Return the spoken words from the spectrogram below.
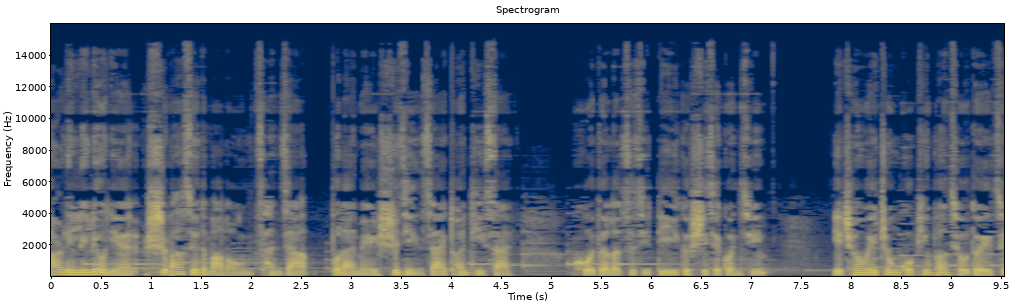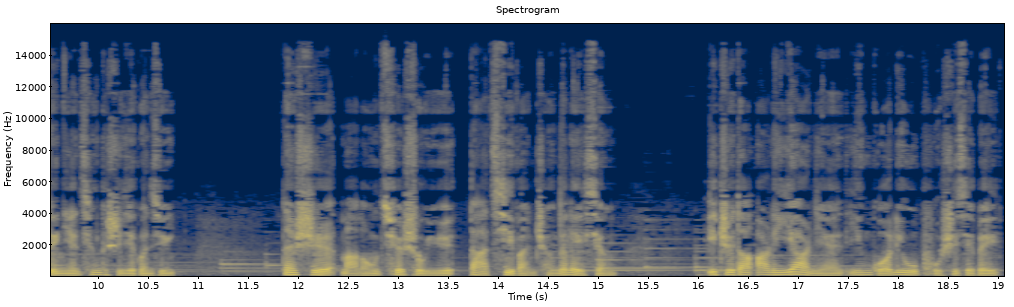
二零零六年，十八岁的马龙参加不来梅世锦赛团体赛，获得了自己第一个世界冠军，也成为中国乒乓球队最年轻的世界冠军。但是，马龙却属于大器晚成的类型。一直到二零一二年英国利物浦世界杯，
